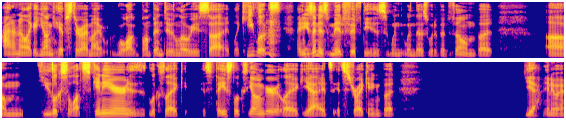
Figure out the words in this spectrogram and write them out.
I don't know, like a young hipster I might walk bump into in Lower East Side. Like he looks. I mean, he's in his mid 50s when when those would have been filmed, but um, he looks a lot skinnier. His looks like his face looks younger. Like yeah, it's it's striking, but yeah. Anyway,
